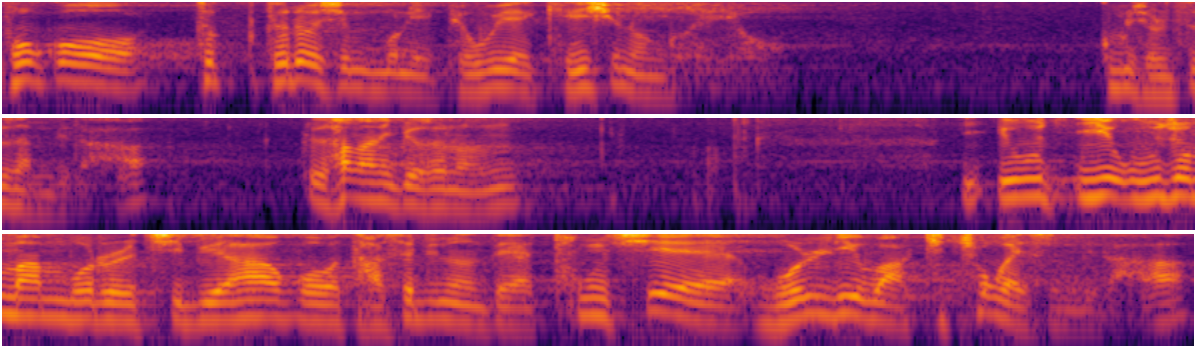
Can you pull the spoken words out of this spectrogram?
보고 듣, 들으신 분이 배후에 계시는 거예요. 그분 절대자입니다. 그래서 하나님께서는 이 우주 만물을 지배하고 다스리는데 통치의 원리와 기초가 있습니다.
